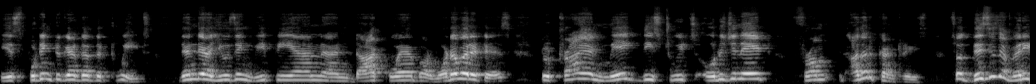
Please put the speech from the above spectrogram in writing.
is putting together the tweets then they are using VPN and dark web or whatever it is to try and make these tweets originate from other countries. So this is a very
